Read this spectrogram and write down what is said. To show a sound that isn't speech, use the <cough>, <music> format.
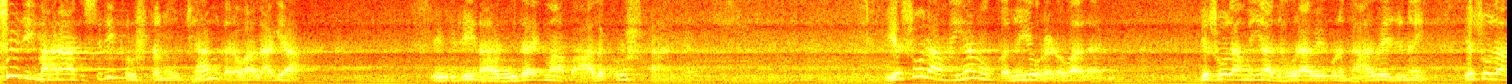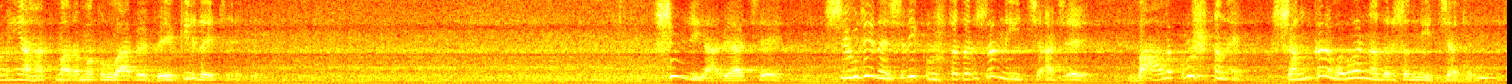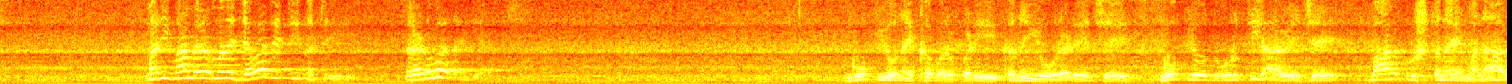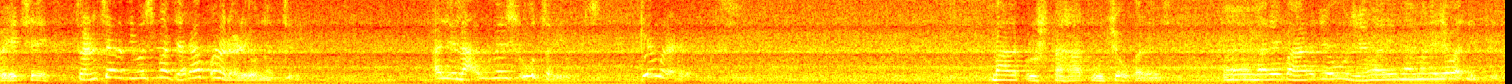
શિવજી મહારાજ શ્રી કૃષ્ણનું ધ્યાન કરવા લાગ્યા. શિવજીના હૃદયમાં બાલકૃષ્ણ આવ્યા. યશોદા મૈયાનો કનૈયો રડવા લાગ્યો. યશોદા મૈયા ધવરાવે પણ ધાવે જ નહીં. યશોદા મૈયા હાથમાં રમકડું આપે, ફેંકી દે છે. શિવજી આવ્યા છે. શિવજીને શ્રી કૃષ્ણ દર્શનની ઈચ્છા છે. બાલકૃષ્ણને શંકર ભગવાનના દર્શનની ઈચ્છા થઈ મારી મા મને જવા દેતી નથી. રડવા લાગ્યા ગોપીઓને ખબર પડી કનૈયો રડે છે. ગોપીઓ દોડતી આવે છે. બાલકૃષ્ણને મનાવે છે. ત્રણ ચાર દિવસમાં જરા પણ રડ્યો નથી. આજે લાલને શું થયું કેમ રડ્યો? બાલકૃષ્ણ હાથ ઊંચો કરે છે. મારે બહાર જવું છે, મારી માં મને જવા દીધી.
